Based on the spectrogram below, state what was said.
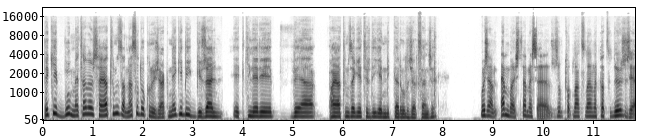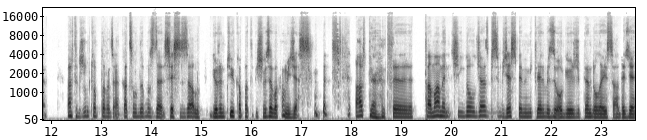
Peki bu Metaverse hayatımıza nasıl dokunacak? Ne gibi güzel etkileri veya hayatımıza getirdiği yenilikler olacak sence? Hocam en başta mesela Zoom toplantılarına katılıyoruz ya. Artık Zoom toplantısına katıldığımızda sessizliği alıp görüntüyü kapatıp işimize bakamayacağız. Artık Evet. e, tamamen içinde olacağız. Bizim jest ve mimiklerimizi o gözlükten dolayı sadece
